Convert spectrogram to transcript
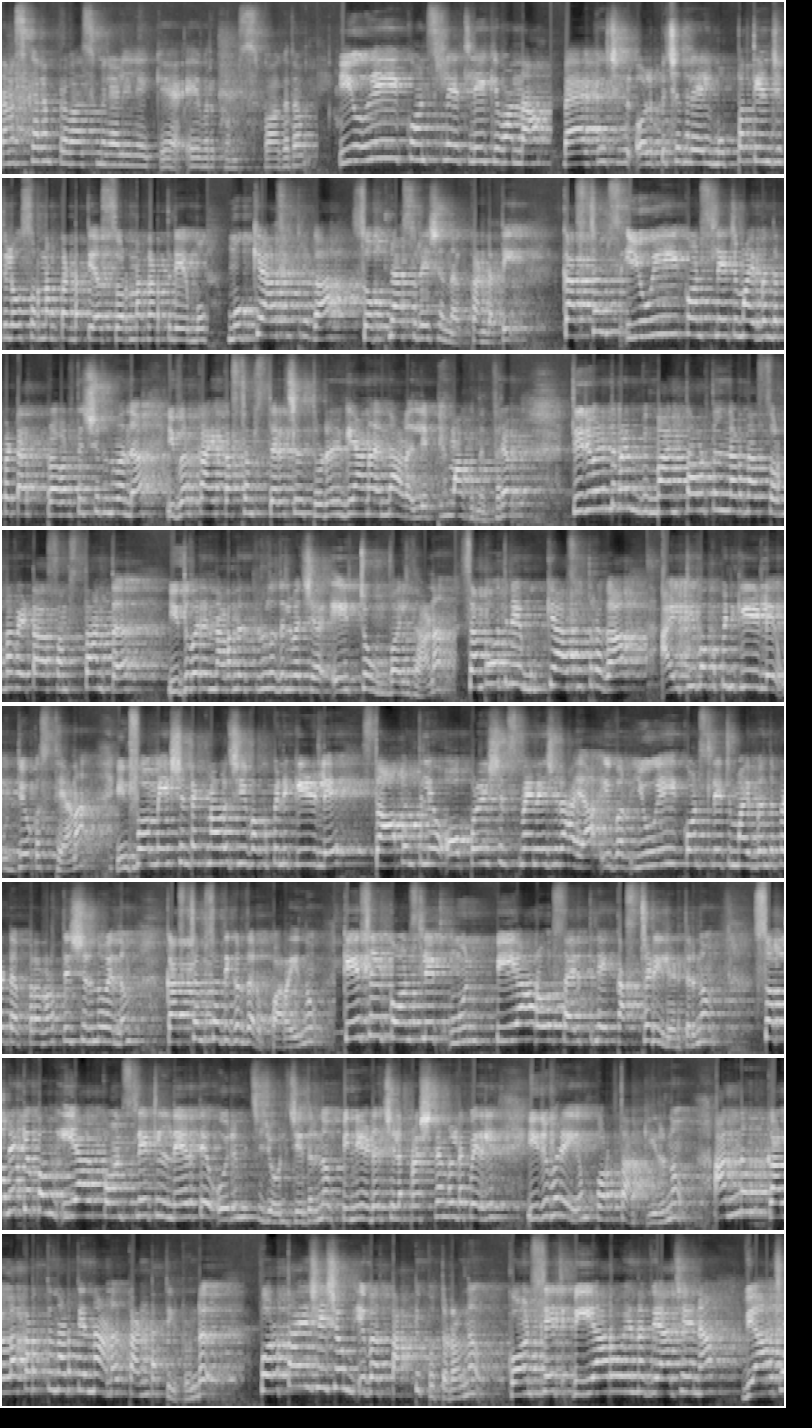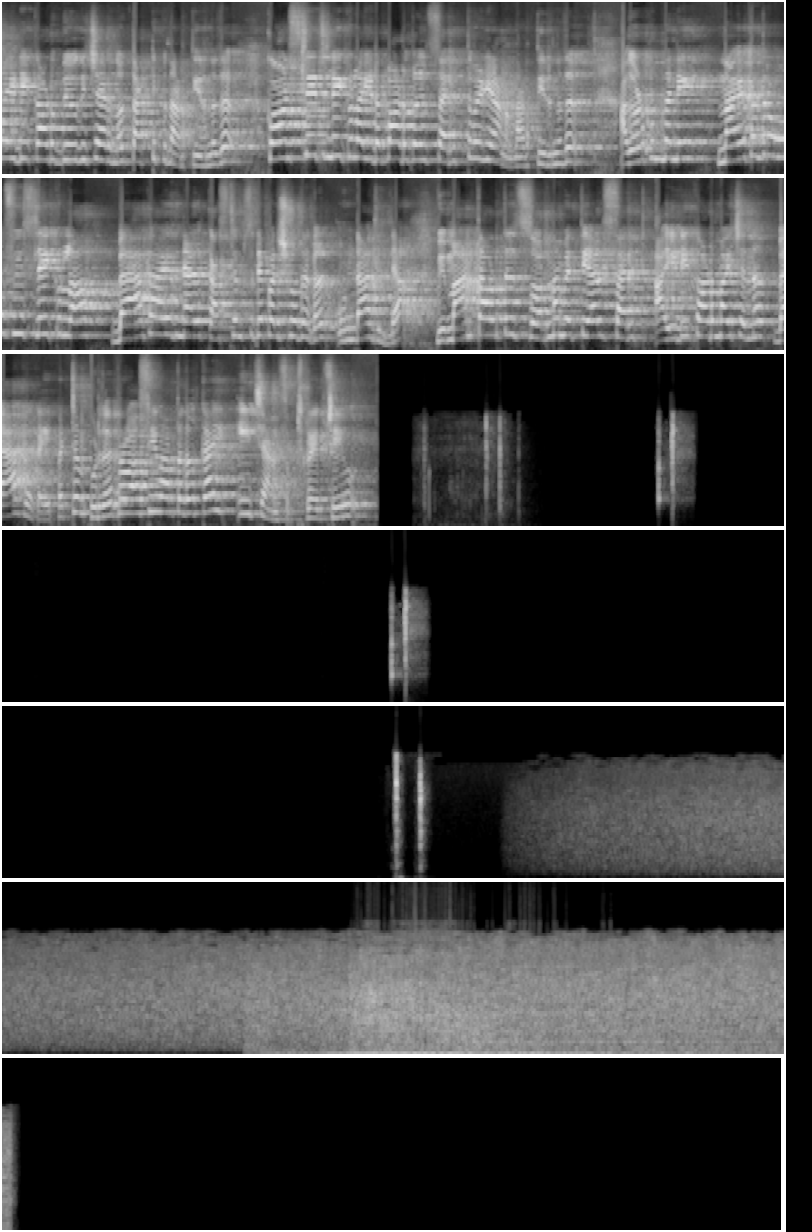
നമസ്കാരം പ്രവാസി മലയാളിയിലേക്ക് ഏവർക്കും സ്വാഗതം. യു എ കോൺസുലേറ്റിലേക്ക് വന്ന ബാഗേജ് ഒളിപ്പിച്ച നിലയിൽ മുപ്പത്തിയഞ്ച് കിലോ സ്വർണം കണ്ടെത്തിയ സ്വർണക്കടത്തിന്റെ മുഖ്യ ആസൂത്രക സ്വപ്ന സുരേഷ് എന്ന് കണ്ടെത്തി. കസ്റ്റംസ് യു എ കോൺസുലേറ്റുമായി ബന്ധപ്പെട്ട് പ്രവർത്തിച്ചിരുന്നുവെന്ന് ഇവർക്കായി കസ്റ്റംസ് തെരച്ചിൽ തുടരുകയാണ് എന്നാണ് ലഭ്യമാകുന്ന വിവരം. തിരുവനന്തപുരം വിമാനത്താവളത്തിൽ നടന്ന സ്വർണവേട്ട സംസ്ഥാനത്ത് ഇതുവരെ നടന്നിട്ടുള്ളതിൽ വെച്ച് ഏറ്റവും വലുതാണ്. സംഭവത്തിന്റെ മുഖ്യ ആസൂത്രക ഐ ടി വകുപ്പിന് കീഴിലെ ഉദ്യോഗസ്ഥയാണ്. ഇൻഫർമേഷൻ ടെക്നോളജി വകുപ്പിന് കീഴിലെ സ്ഥാപനത്തിലെ ഓപ്പറേഷൻസ് മാനേജറായ ഇവർ യു എ കോൺസുലേറ്റുമായി ബന്ധപ്പെട്ട് പ്രവർത്തിച്ചിരുന്നുവെന്നും കസ്റ്റംസ് അധികൃതർ പറയുന്നു. കേസിൽ കോൺസുലേറ്റ് മുൻ പി ആർ ഒ സരിത്തിനെ കസ്റ്റഡിയിലെടുത്തിരുന്നു. സ്വപ്നയ്ക്കൊപ്പം ഇയാൾ കോൺസുലേറ്റിൽ നേരത്തെ ഒരുമിച്ച് ജോലി ചെയ്തിരുന്നു. പിന്നീട് ചില പ്രശ്നങ്ങളുടെ പേരിൽ ഇരുവരെയും പുറത്താക്കിയിരുന്നു. അന്നും കള്ളക്കടത്ത് നടത്തിയെന്നാണ് കണ്ടെത്തിയിട്ടുണ്ട്. പുറത്തായ ശേഷവും ഇവർ തട്ടിപ്പ് തുടർന്നു. കോൺസുലേറ്റ് പി ആർ ഒ എന്ന വ്യാജേന വ്യാജ ഐ ഡി കാർഡ് ഉപയോഗിച്ചായിരുന്നു തട്ടിപ്പ് നടത്തിയിരുന്നത്. കോൺസുലേറ്റിലേക്കുള്ള ഇടപാടുകൾ സരത്ത് വഴിയാണ് നടത്തിയിരുന്നത്. അതോടൊപ്പം തന്നെ നയതന്ത്ര ഓഫീസിലേക്കുള്ള ബാഗ് ആയതിനാൽ കസ്റ്റംസിന്റെ പരിശോധനകൾ ഉണ്ടാകില്ല. വിമാനത്താവളത്തിൽ സ്വർണം എത്തിയാൽ സരത്ത് ഐ ഡി കാർഡുമായി ചെന്ന് ബാഗ് കൈപ്പറ്റും. കൂടുതൽ പ്രവാസി വാർത്തകൾക്കായി ഈ ചാനൽ സബ്സ്ക്രൈബ് ചെയ്യൂ.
